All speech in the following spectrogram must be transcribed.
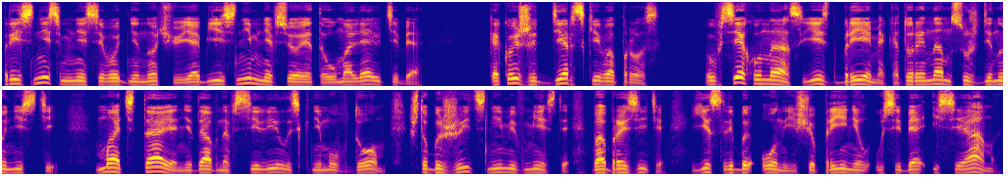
Приснись мне сегодня ночью и объясни мне все это, умоляю тебя. Какой же дерзкий вопрос. У всех у нас есть бремя, которое нам суждено нести. Мать Тая недавно вселилась к нему в дом, чтобы жить с ними вместе. Вообразите, если бы он еще принял у себя Исиама.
